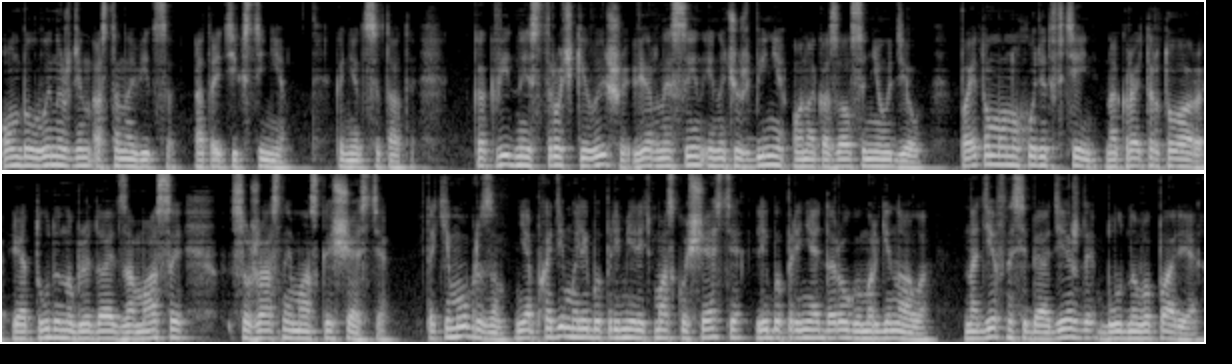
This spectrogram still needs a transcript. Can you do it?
он был вынужден остановиться, отойти к стене. Конец цитаты. Как видно из строчки выше, верный сын и на чужбине он оказался неудел. Поэтому он уходит в тень, на край тротуара, и оттуда наблюдает за массой с ужасной маской счастья. Таким образом, необходимо либо примерить маску счастья, либо принять дорогу маргинала, надев на себя одежды блудного пария,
